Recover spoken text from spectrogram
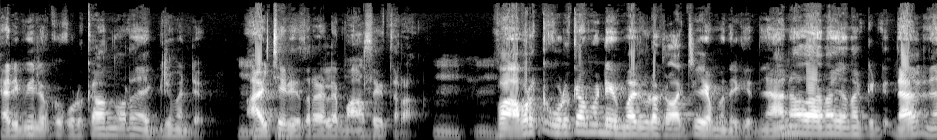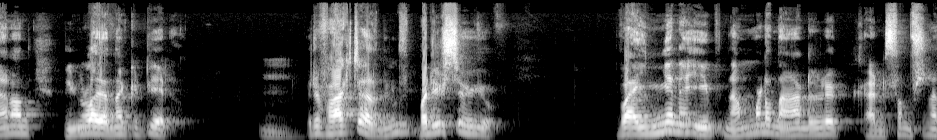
കരിമീനൊക്കെ കൊടുക്കാമെന്ന് പറഞ്ഞ എഗ്രിമെന്റ് ആഴ്ചയിൽ ഇത്ര അല്ലെ മാസം ഇത്ര. അപ്പോൾ അവർക്ക് കൊടുക്കാൻ വേണ്ടി ഇവന്മാർ ഇവിടെ കളക്ട് ചെയ്യാൻ വന്നിരിക്കുന്നത്. ഞാനതാണോ എന്നാൽ കിട്ടി ഞാനോ നിങ്ങളോ എന്നാൽ കിട്ടിയല്ല. ഒരു ഫാക്ടർ നിങ്ങൾ പരീക്ഷിച്ച് നോക്കൂ അപ്പോൾ ഇങ്ങനെ ഈ നമ്മുടെ നാട്ടിൽ കൺസംഷന്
